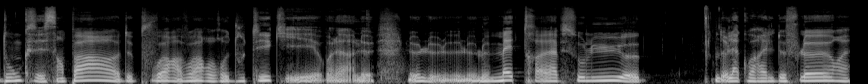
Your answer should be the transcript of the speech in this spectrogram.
Donc c'est sympa de pouvoir avoir redouté qui est voilà le, maître absolu. Euh, de l'aquarelle de fleurs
